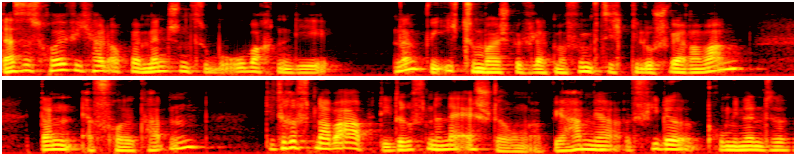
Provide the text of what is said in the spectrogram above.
das ist häufig halt auch bei Menschen zu beobachten, die, ne, wie ich zum Beispiel, vielleicht mal 50 Kilo schwerer waren, dann Erfolg hatten, die driften aber ab, die driften in der Essstörung ab. Wir haben ja viele prominente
